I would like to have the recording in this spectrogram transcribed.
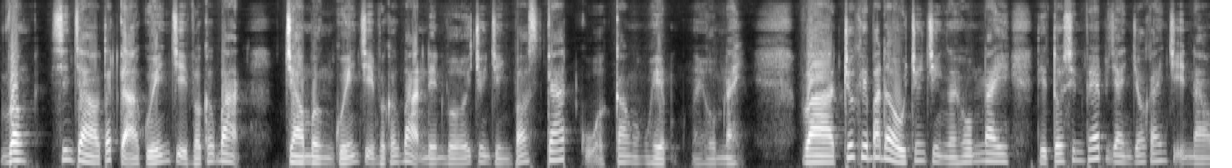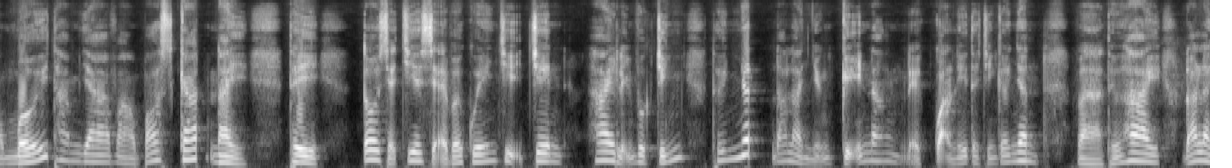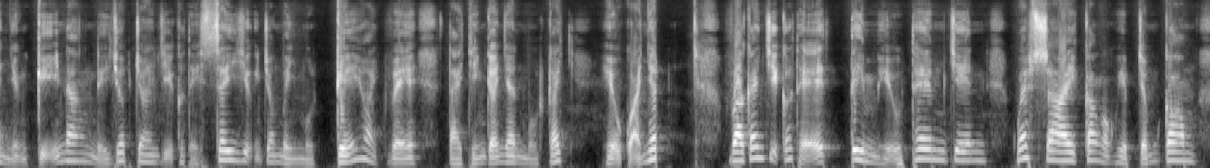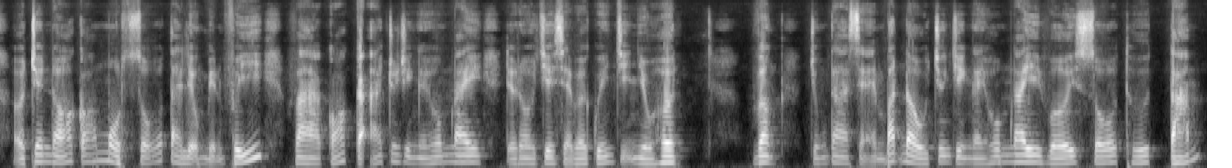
Vâng, xin chào tất cả quý anh chị và các bạn. Chào mừng quý anh chị và các bạn đến với chương trình podcast của Cao Ngọc Hiệp ngày hôm nay. Và trước khi bắt đầu chương trình ngày hôm nay thì tôi xin phép dành cho các anh chị nào mới tham gia vào podcast này thì tôi sẽ chia sẻ với quý anh chị trên hai lĩnh vực chính. Thứ nhất đó là những kỹ năng để quản lý tài chính cá nhân và thứ hai đó là những kỹ năng để giúp cho anh chị có thể xây dựng cho mình một kế hoạch về tài chính cá nhân một cách hiệu quả nhất. Và các anh chị có thể tìm hiểu thêm trên website cao ngọc hiệp.com Ở trên đó có một số tài liệu miễn phí và có cả chương trình ngày hôm nay để rồi chia sẻ với quý anh chị nhiều hơn. Vâng, chúng ta sẽ bắt đầu chương trình ngày hôm nay với số thứ 8.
